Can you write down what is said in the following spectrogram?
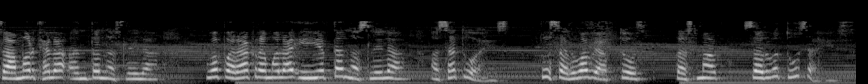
सामर्थ्याला अंत नसलेला व पराक्रमाला इयत्ता नसलेला असा तू आहेस. तू सर्व व्याप्तोस तस्मात सर्व तूच आहेस.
